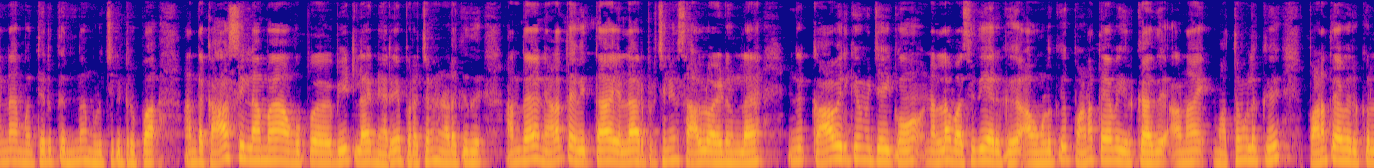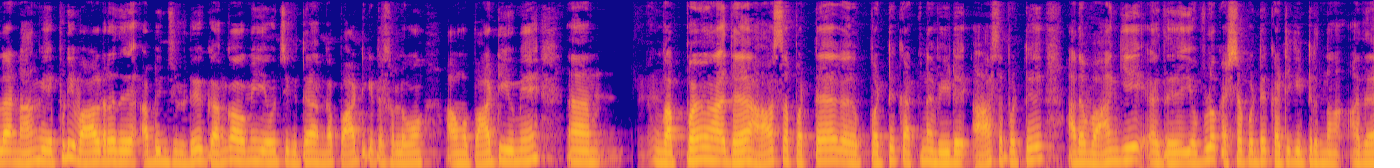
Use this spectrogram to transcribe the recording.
என்ன நம்ம திருத்துன்னு முடிச்சுக்கிட்டு இருப்பா. அந்த காசு இல்லாமல் அவங்க இப்போ வீட்டில் நிறைய பிரச்சனை நடக்குது. அந்த நிலத்தை விற்றா எல்லார் பிரச்சனையும் சால்வ் ஆகிடும்ல இங்கே காவிரிக்கும் விஜய்க்கும் நல்லா வசதியாக இருக்குது அவங்களுக்கு பண தேவை இருக்காது. ஆனால் மற்றவங்களுக்கு பண தேவை இருக்குல்ல. நாங்கள் எப்படி வாழ்கிறது அப்படின்னு சொல்லிட்டு கங்காவுமே யோசிச்சுக்கிட்டு அங்கே பாட்டிக்கிட்ட சொல்லுவோம். அவங்க பாட்டியுமே உங்கள் அப்பா அதை ஆசைப்பட்ட பட்டு கட்டின வீடு. ஆசைப்பட்டு அதை வாங்கி அது எவ்வளோ கஷ்டப்பட்டு கட்டிக்கிட்டு இருந்தான். அதை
